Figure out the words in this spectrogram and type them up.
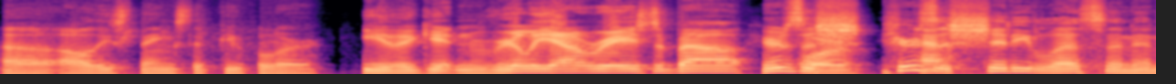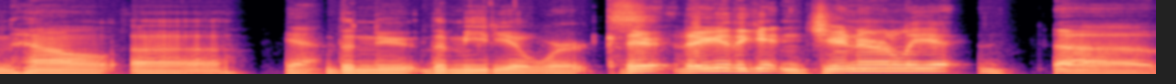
uh, all these things that people are either getting really outraged about. Here's a sh- here's ha- a shitty lesson in how uh, Yeah. the new the media works. they're they're either getting generally uh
